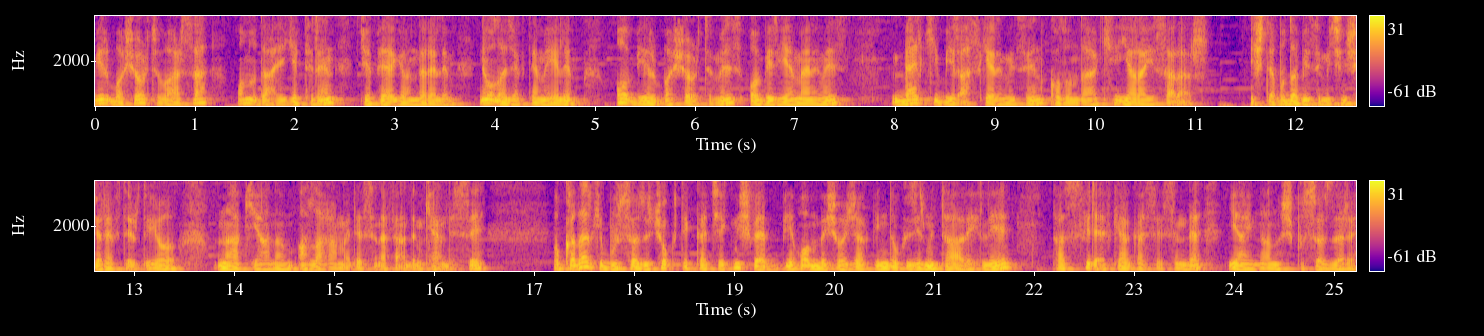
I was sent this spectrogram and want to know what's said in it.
bir başörtü varsa onu dahi getirin cepheye gönderelim. Ne olacak demeyelim. O bir başörtümüz, o bir yemenimiz belki bir askerimizin kolundaki yarayı sarar. İşte bu da bizim için şereftir diyor Naki Hanım Allah rahmet etsin efendim kendisi. O kadar ki bu sözü çok dikkat çekmiş ve 15 Ocak 1920 tarihli Tasvir Efkar gazetesinde yayınlanmış bu sözleri.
